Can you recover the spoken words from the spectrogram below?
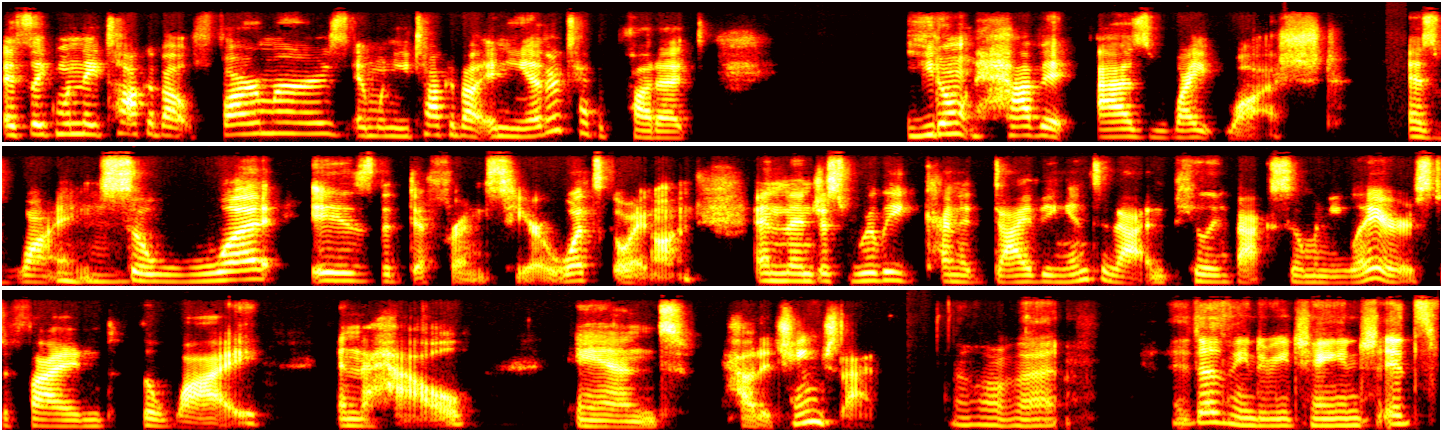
it's like when they talk about farmers and when you talk about any other type of product, you don't have it as whitewashed as wine. Mhm. So what is the difference here? What's going on? And then just really kind of diving into that and peeling back so many layers to find the why and the how and how to change that. I love that. It does need to be changed. It's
